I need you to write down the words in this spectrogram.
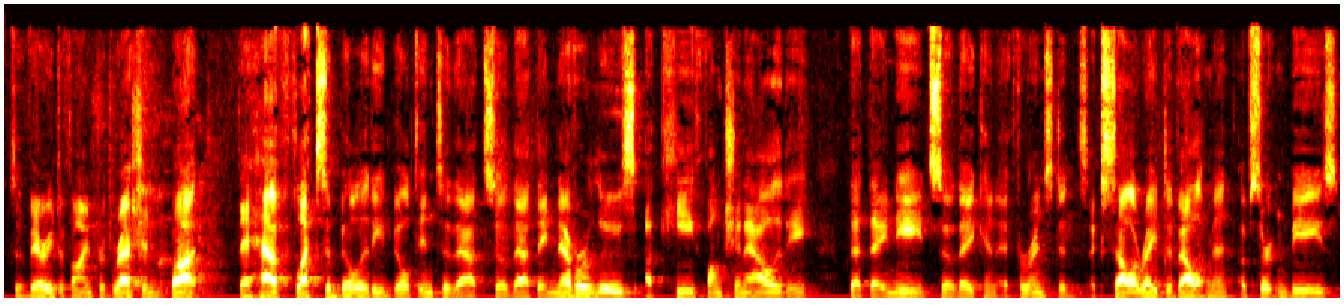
It's a very defined progression, but they have flexibility built into that so that they never lose a key functionality that they need. So they can, for instance, accelerate development of certain bees.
